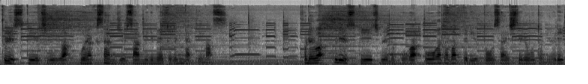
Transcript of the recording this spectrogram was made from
プリウス PHV は 533mm になっています。これはプリウス PHV の方が大型バッテリーを搭載していることにより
